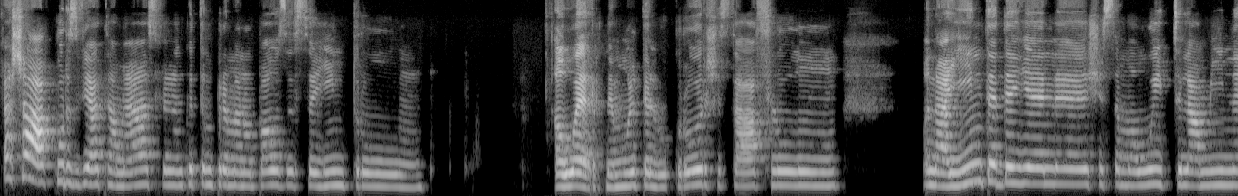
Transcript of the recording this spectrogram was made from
așa a curs viața mea, astfel încât în premenopauză să intru aware de multe lucruri și să aflu înainte de ele și să mă uit la mine,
